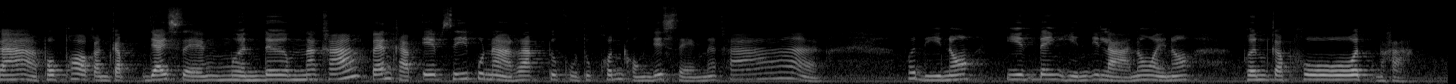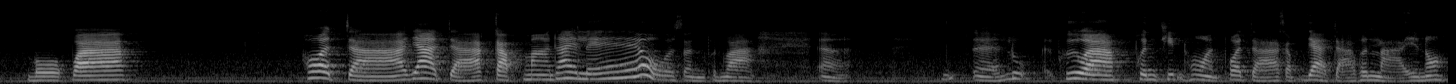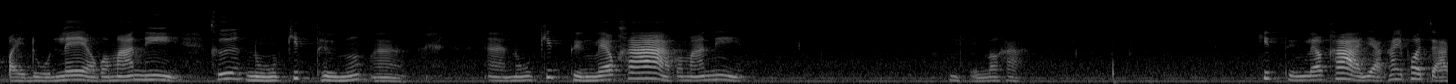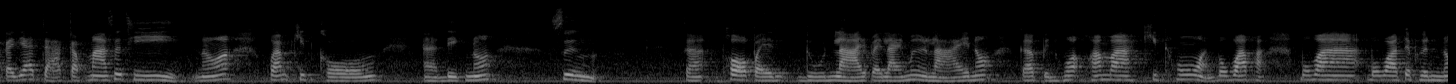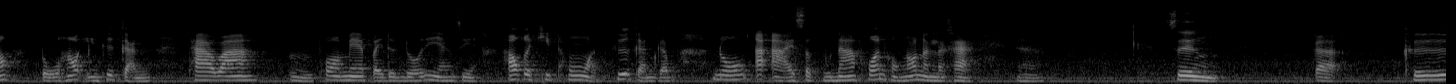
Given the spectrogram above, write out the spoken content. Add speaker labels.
Speaker 1: จ้าพบพ่อกันกับยายแสงเหมือนเดิมนะคะ แฟนคลับเอฟซีผู้น่ารักทุกคู่ทุกคนของยายแสงนะคะพอดีเนาะอีได้เห็นอีหลาน้อยเนาะเพิ่นกระโพดนะคะบอกว่า พ่อจ๋าย่าจ๋ากลับมาได้แล้วสันพนว่าลูก คือว่าเพิ่นคิดฮอดพ่อจ๋ากับย่าจ๋าเพิ่นหลายเนาะไปดูนแล้วประมาณนี้คือหนูคิดถึงอ่าอ่าหนูคิดถึงแล้วค่ะประมาณนี้เห็นไหมค่ะ คิดถึงแล้วค่ะ อยากให้พ่อจ๋ากับย่าจ๋ากลับมาสักทีเนาะความคิดของอาเด็กเนาะซึ่งก็พ่อไปดูหลายไปหลายมือหลายเนาะ ก็เป็นหัวความว่าคิดห้อนบ่ว่าผ่าบ่ว่าบ่ว่าแต่เพิ่นเนาะตัวเฮาเองคือกัน ถ้าว่าพ่อแม่ไปโดนๆอีหยังสิเฮาก็คิดฮอดคือกันกับน้องอาอายสกุณาพรของเฮานั่นล่ะค่ะอ่าซึ่งก็คือ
